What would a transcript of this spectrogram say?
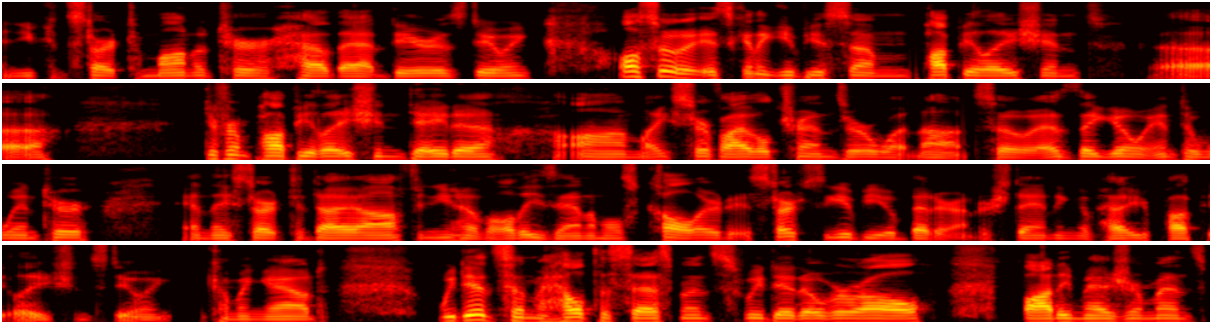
and you can start to monitor how that deer is doing. Also, it's going to give you some population. Uh, different population data on like survival trends or whatnot. So as they go into winter, and they start to die off and you have all these animals collared, it starts to give you a better understanding of how your population's doing coming out. We did some health assessments. We did overall body measurements,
